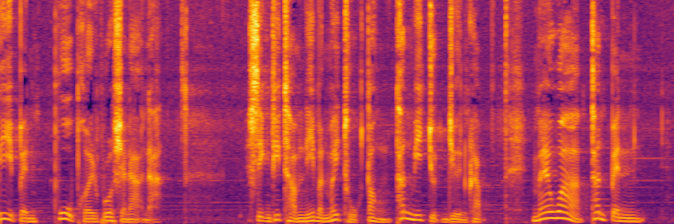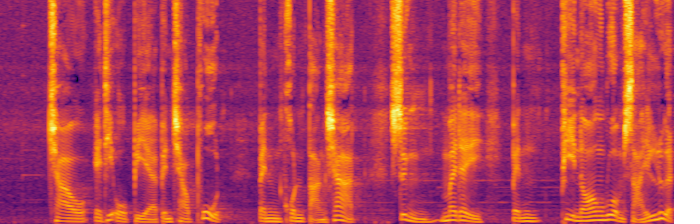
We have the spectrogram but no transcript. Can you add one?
นี่เป็นผู้เผยพระชนะนะ สิ่งที่ทำนี้มันไม่ถูกต้อง ท่านมีจุดยืนครับ แม้ว่าท่านเป็นชาวเอธิโอเปียเป็นชาวพูด เป็นคนต่างชาติ ซึ่งไม่ได้เป็นพี่น้องร่วมสายเลือด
